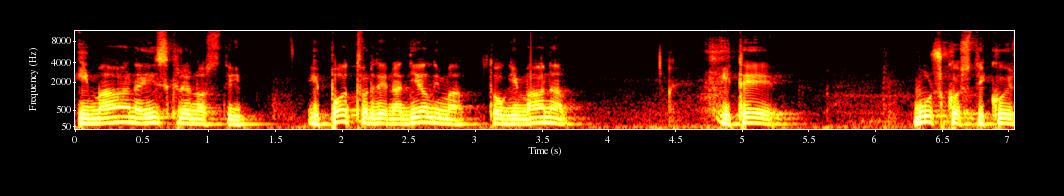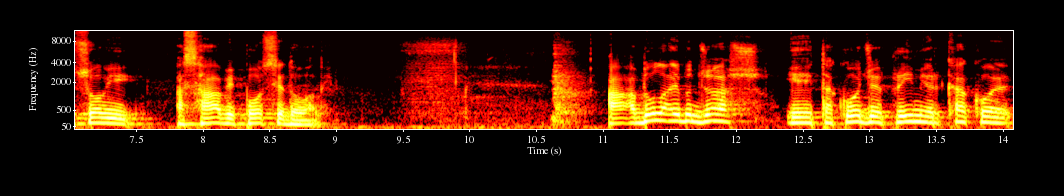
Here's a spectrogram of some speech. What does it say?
imana, iskrenosti i potvrde na dijelima tog imana i te muškosti koju su ovi ashabi posjedovali. A Abdullah ibn Đaš je također primjer kako je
